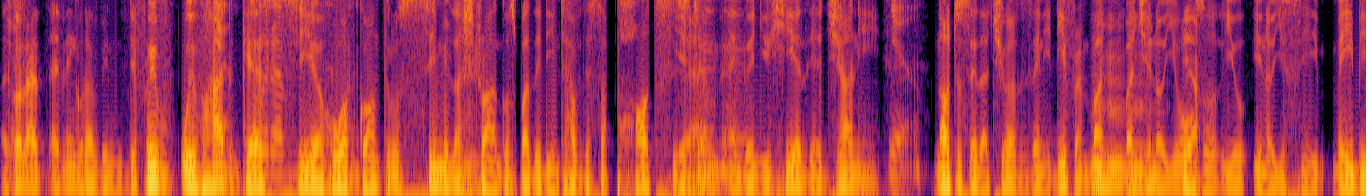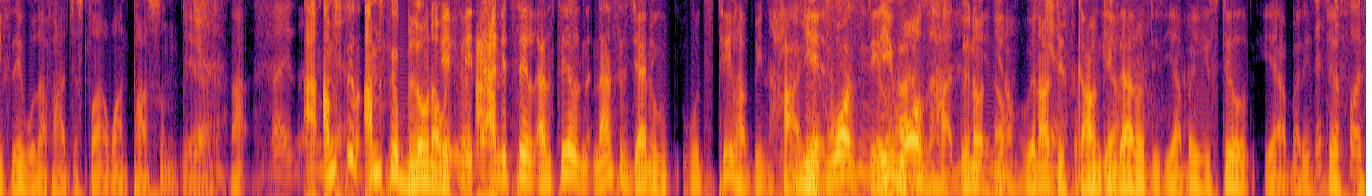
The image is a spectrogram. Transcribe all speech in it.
because I, I think it would have been different. We've we've had Yeah, guests have here who have gone through similar struggles, but they didn't have the support system. And when you hear their journey, Yeah. not to say that yours is any different, but Mhm, but you mhm. know you Yeah. also you you know you see maybe if they would have had just uh, one person. Yeah. Uh, I, I'm yeah. still I'm still blown away. It, it, and it's still and still Nancy's journey would, would still have been hard. Yes. It was still it hard, was hard. We're not you you know, know, we're not Yeah. discounting Yeah. that or dis- yeah, but it's still yeah, but it's The just support it's-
